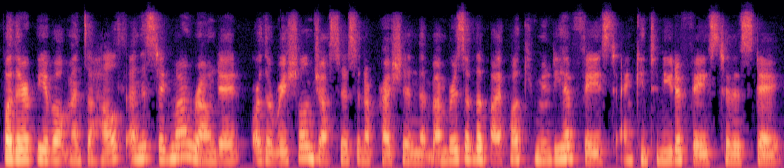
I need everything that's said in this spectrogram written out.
whether it be about mental health and the stigma around it, or the racial injustice and oppression that members of the BIPOC community have faced and continue to face to this day.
